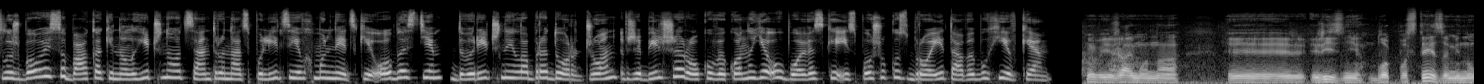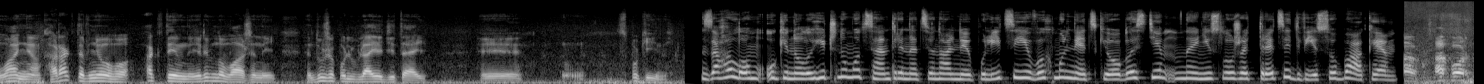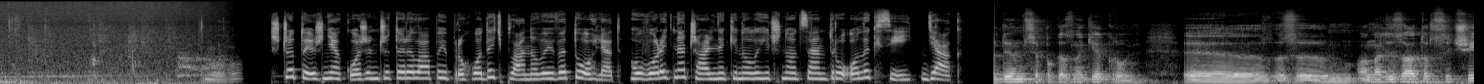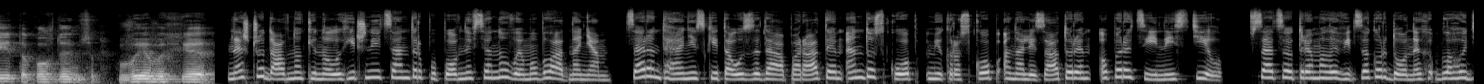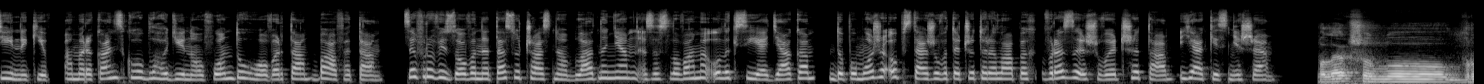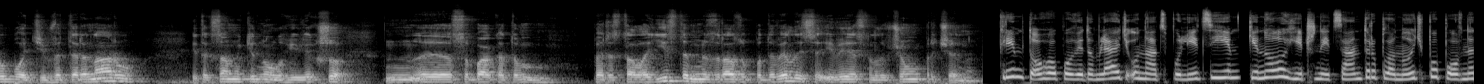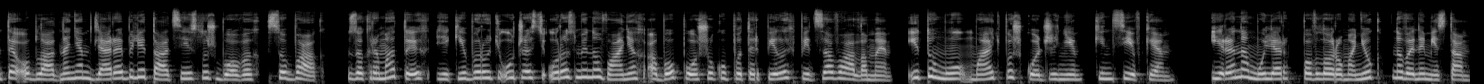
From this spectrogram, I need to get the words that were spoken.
Службовий собака кінологічного центру Нацполіції в Хмельницькій області, дворічний лабрадор Джон, вже більше року виконує обов'язки із пошуку зброї та вибухівки. Ми виїжджаємо на е, різні блокпости, замінування. Характер в нього активний, рівноважений, дуже полюбляє дітей, е, спокійний. Загалом у кінологічному центрі Національної поліції в Хмельницькій області нині служать 32 собаки. Щотижня кожен чотирилапий проходить плановий ветогляд, говорить начальник кінологічного центру Олексій Дяк. Дивимося показники крові. Е, Аналізатор сечі, також дивимося вивихи. Нещодавно кінологічний центр поповнився новим обладнанням. Це рентгенівські та УЗД-апарати, ендоскоп, мікроскоп, аналізатори, операційний стіл. Все це отримали від закордонних благодійників американського благодійного фонду Говарта Баффета. Цифровізоване та сучасне обладнання, за словами Олексія Дяка, допоможе обстежувати чотирилапих в рази швидше та якісніше. Полегшало в роботі ветеринару і так само кінологів. Якщо е, собака там перестала їсти, ми зразу подивилися і вияснили, в чому причина. Крім того, повідомляють у Нацполіції, кінологічний центр планують поповнити обладнанням для реабілітації службових собак, зокрема тих, які беруть участь у розмінуваннях або пошуку потерпілих під завалами, і тому мають пошкоджені кінцівки. Ірина Муляр, Павло Романюк, новини міста.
